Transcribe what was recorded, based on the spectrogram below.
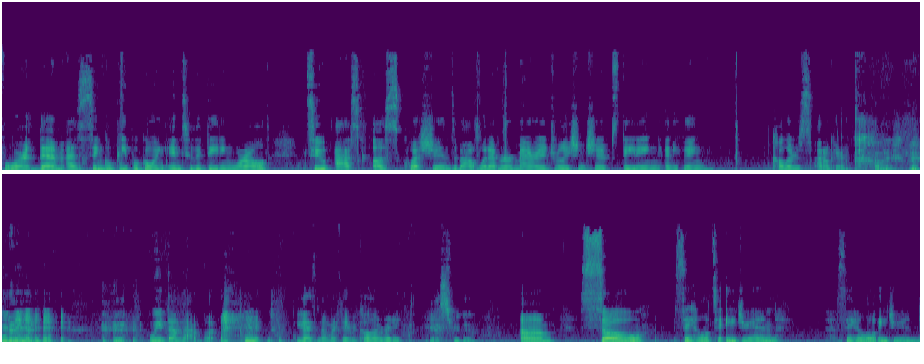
for them as single people going into the dating world to ask us questions about whatever marriage, relationships, dating, anything, colors. I don't care. Color. We've done that, but you guys know my favorite color already. yes, we did. Um, so say hello to Adrian. Say hello, Adrian.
